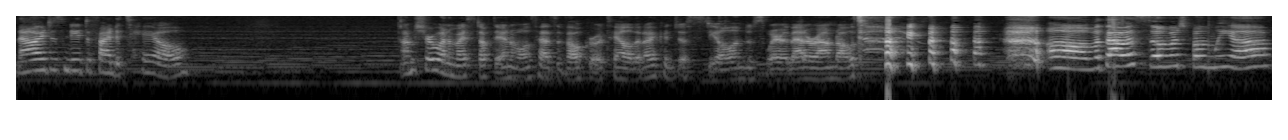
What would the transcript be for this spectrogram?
Now I just need to find a tail. I'm sure one of my stuffed animals has a Velcro tail that I could just steal and just wear that around all the time. oh, but that was so much fun, Leah.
